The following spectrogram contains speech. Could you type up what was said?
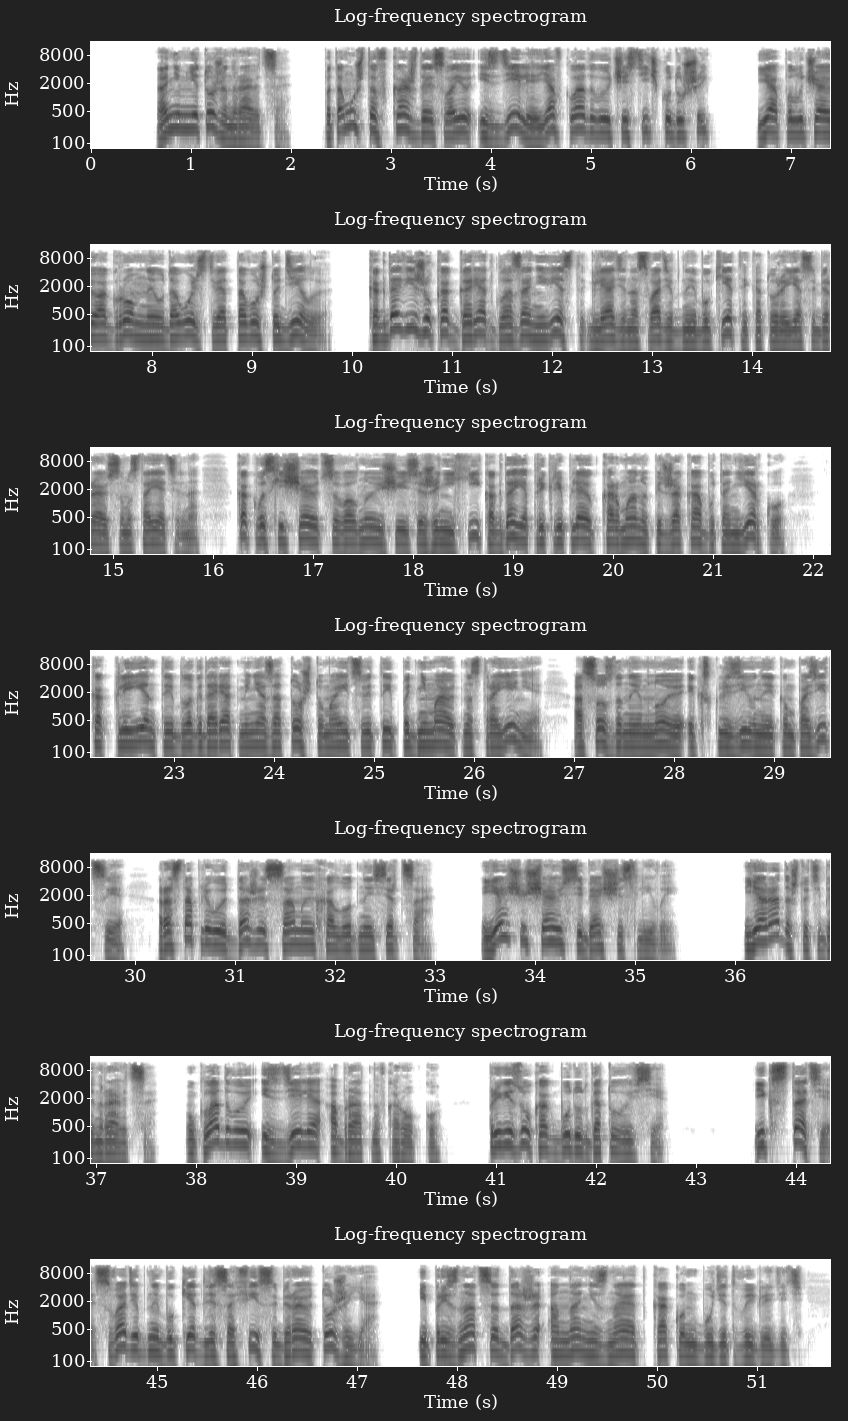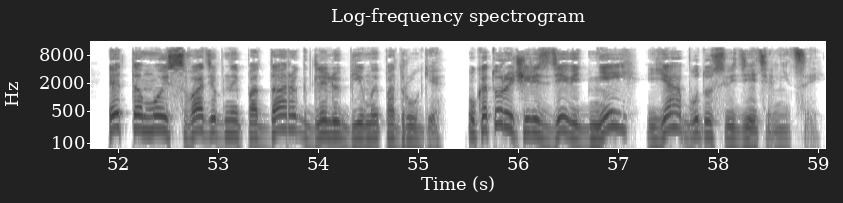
Они мне тоже нравятся, потому что в каждое свое изделие я вкладываю частичку души. Я получаю огромное удовольствие от того, что делаю. Когда вижу, как горят глаза невест, глядя на свадебные букеты, которые я собираю самостоятельно, как восхищаются волнующиеся женихи, когда я прикрепляю к карману пиджака бутоньерку, как клиенты благодарят меня за то, что мои цветы поднимают настроение — а созданные мною эксклюзивные композиции растапливают даже самые холодные сердца. Я ощущаю себя счастливой. Я рада, что тебе нравится. Укладываю изделия обратно в коробку. Привезу, как будут готовы все. И, кстати, свадебный букет для Софи собираю тоже я. И, признаться, даже она не знает, как он будет выглядеть. Это мой свадебный подарок для любимой подруги, у которой через девять дней я буду свидетельницей.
